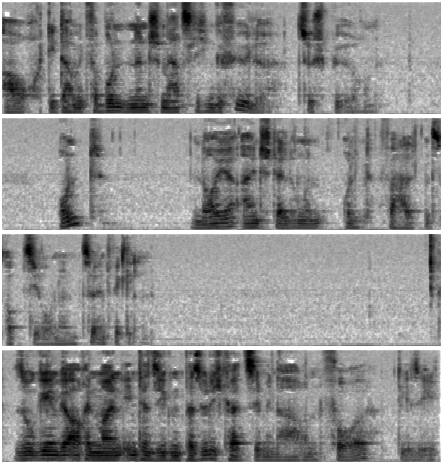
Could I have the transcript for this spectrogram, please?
auch die damit verbundenen schmerzlichen Gefühle zu spüren und neue Einstellungen und Verhaltensoptionen zu entwickeln. So gehen wir auch in meinen intensiven Persönlichkeitsseminaren vor, die Sie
